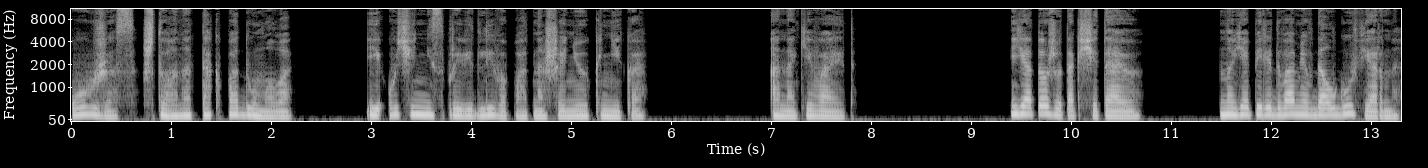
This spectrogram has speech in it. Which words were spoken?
Ужас, что она так подумала, и очень несправедливо по отношению к Ника. Она кивает. Я тоже так считаю. Но я перед вами в долгу, Ферн,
